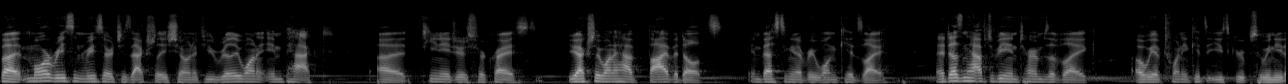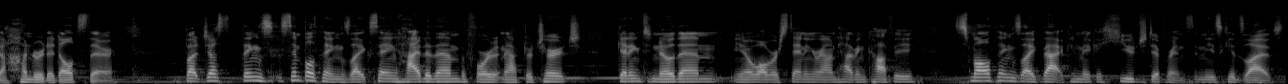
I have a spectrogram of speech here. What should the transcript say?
But more recent research has actually shown if you really want to impact uh, teenagers for Christ, you actually want to have five adults investing in every one kid's life. And it doesn't have to be in terms of like, oh, we have 20 kids at youth group, so we need 100 adults there. But just things, simple things like saying hi to them before and after church, getting to know them, you know, while we're standing around having coffee. Small things like that can make a huge difference in these kids' lives.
